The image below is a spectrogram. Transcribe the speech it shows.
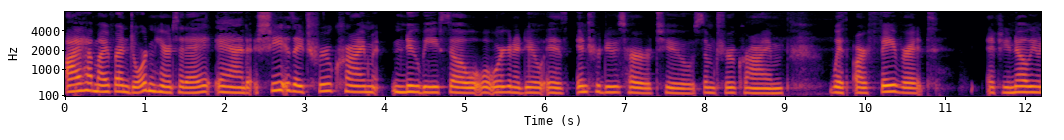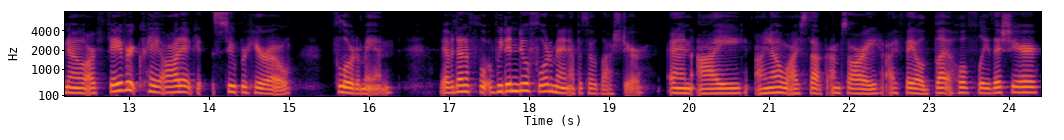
I have my friend Jordan here today and she is a true crime newbie. So what we're going to do is introduce her to some true crime with our favorite if you know, you know, our favorite chaotic superhero, Florida Man. We haven't done a we didn't do a Florida Man episode last year and I I know I suck. I'm sorry. I failed, but hopefully this year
